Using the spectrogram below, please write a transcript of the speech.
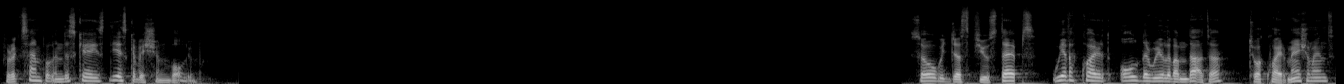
For example, in this case, the excavation volume. So with just few steps, we have acquired all the relevant data to acquire measurements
